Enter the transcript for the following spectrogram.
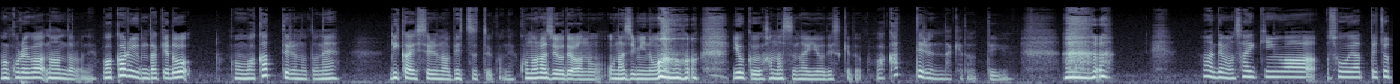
まあこれがなんだろうね。わかるんだけど、この分かってるのとね、理解してるのは別というかね、このラジオではあの、おなじみの よく話す内容ですけど、分かってるんだけどっていう。まあでも最近はそうやってちょっ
